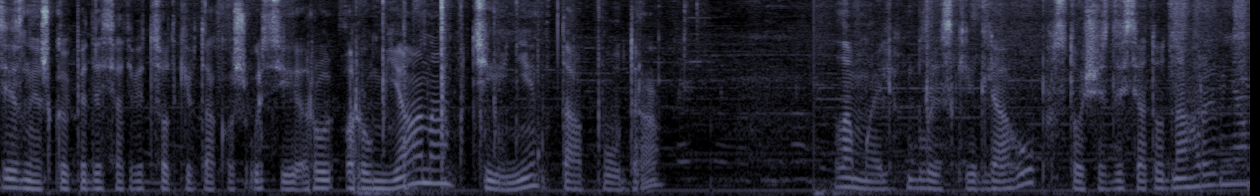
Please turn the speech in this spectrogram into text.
Зі знижкою 50% також усі ру- рум'яна, тіні та пудра. Ламель близький для губ 161 гривня.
